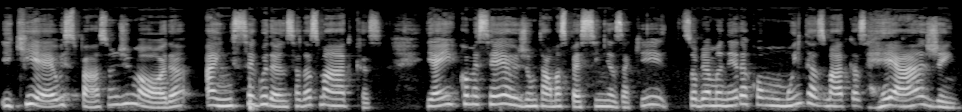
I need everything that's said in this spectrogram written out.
e que é o espaço onde mora a insegurança das marcas. E aí comecei a juntar umas pecinhas aqui sobre a maneira como muitas marcas reagem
